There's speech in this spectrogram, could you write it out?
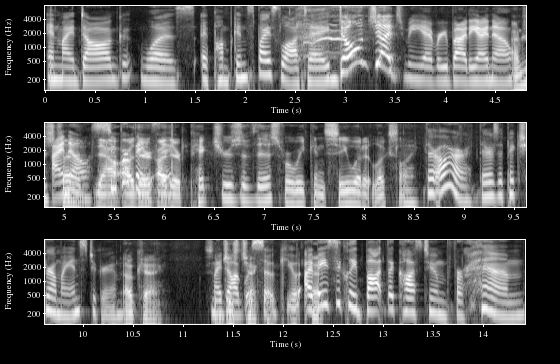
And my dog was a pumpkin spice latte. Don't judge me, everybody. I know. I'm just I know. to. Now, Super are there are there pictures of this where we can see what it looks like? There are. There's a picture on my Instagram. Okay. So my dog was so cute. I Uh, basically bought the costume for him,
